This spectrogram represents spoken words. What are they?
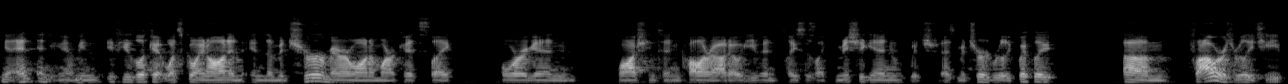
yeah, and, and you know, I mean, if you look at what's going on in, in the mature marijuana markets like Oregon, Washington, Colorado, even places like Michigan, which has matured really quickly, um, flower is really cheap.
